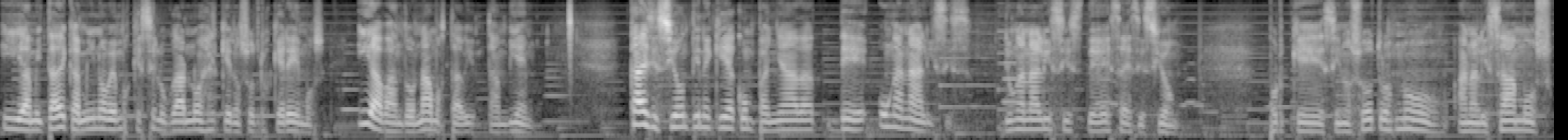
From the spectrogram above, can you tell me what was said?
y a mitad de camino vemos que ese lugar no es el que nosotros queremos y abandonamos también. Cada decisión tiene que ir acompañada de un análisis, de un análisis de esa decisión. Porque si nosotros no analizamos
